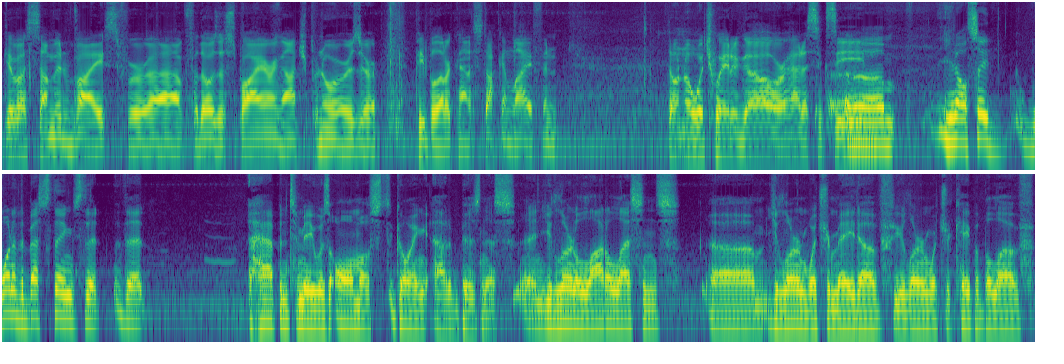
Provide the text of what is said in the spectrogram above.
give us some advice for uh, for those aspiring entrepreneurs or people that are kind of stuck in life and don't know which way to go or how to succeed. Um, you know, I'll say one of the best things that that happened to me was almost going out of business, and you learn a lot of lessons. Um, you learn what you're made of. You learn what you're capable of.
